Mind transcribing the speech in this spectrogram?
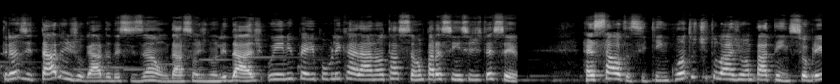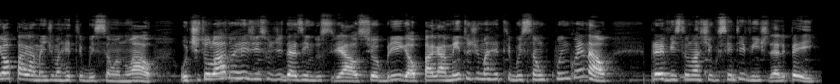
transitado em julgado a decisão da ação de nulidade, o INPI publicará a anotação para a ciência de terceiro. Ressalta-se que, enquanto o titular de uma patente se obriga ao pagamento de uma retribuição anual, o titular do registro de desenho industrial se obriga ao pagamento de uma retribuição quinquenal, prevista no artigo 120 da LPI.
